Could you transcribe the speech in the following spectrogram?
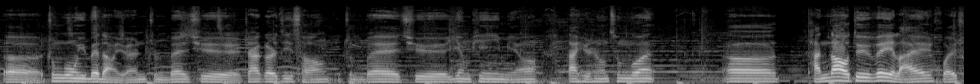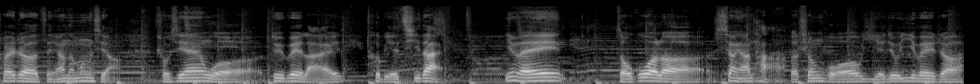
呃中共预备党员，准备去扎根基层，准备去应聘一名大学生村官。呃，谈到对未来怀揣着怎样的梦想，首先我对未来特别期待，因为走过了象牙塔的生活，也就意味着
